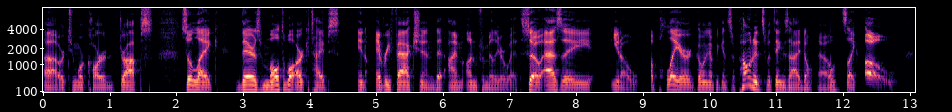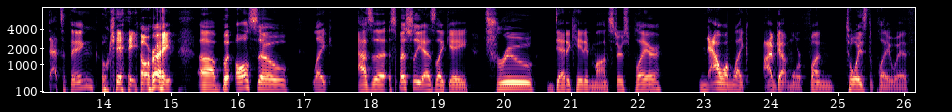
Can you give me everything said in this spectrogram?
uh, or two more card drops. So like there's multiple archetypes in every faction that I'm unfamiliar with. So as a you know a player going up against opponents with things I don't know, it's like oh that's a thing. Okay, all right. Uh, but also like as a especially as like a true dedicated monsters player, now I'm like I've got more fun toys to play with.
